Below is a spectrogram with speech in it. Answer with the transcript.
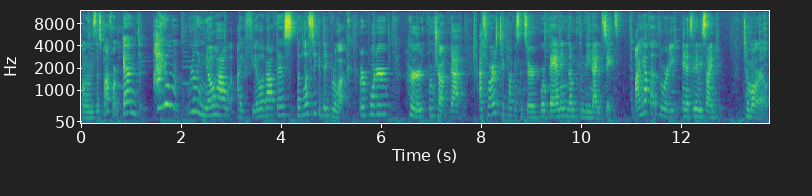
owns this platform. And I don't really know how I feel about this, but let's take a deeper look. A reporter heard from Trump that as far as TikTok is concerned, we're banning them from the United States. I have that authority and it's gonna be signed tomorrow.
